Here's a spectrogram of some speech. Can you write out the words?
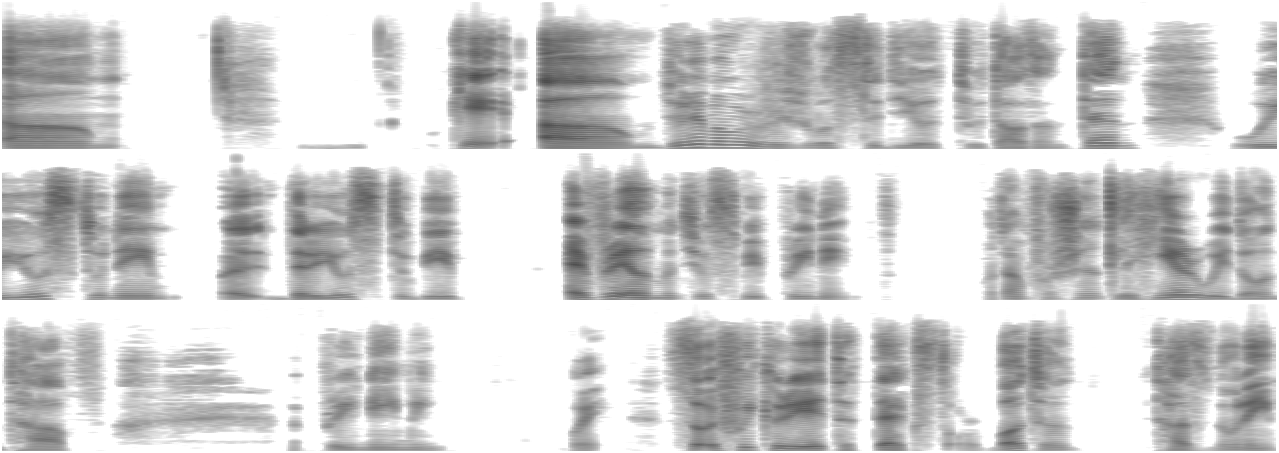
um okay um do you remember Visual Studio 2010 we used to name uh, there used to be every element used to be pre-named but unfortunately here we don't have a pre-naming. Way so if we create a text or button it has no name.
